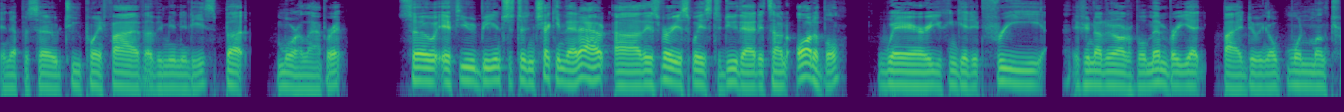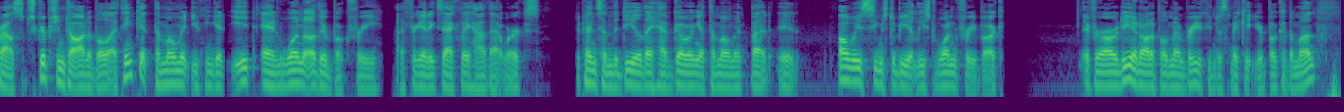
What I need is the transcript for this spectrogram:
in episode 2.5 of Immunities, but more elaborate. So if you'd be interested in checking that out, uh, there's various ways to do that. It's on Audible, where you can get it free if you're not an Audible member yet by doing a one month trial subscription to Audible. I think at the moment you can get it and one other book free. I forget exactly how that works. Depends on the deal they have going at the moment, but it always seems to be at least one free book. If you're already an Audible member, you can just make it your book of the month.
